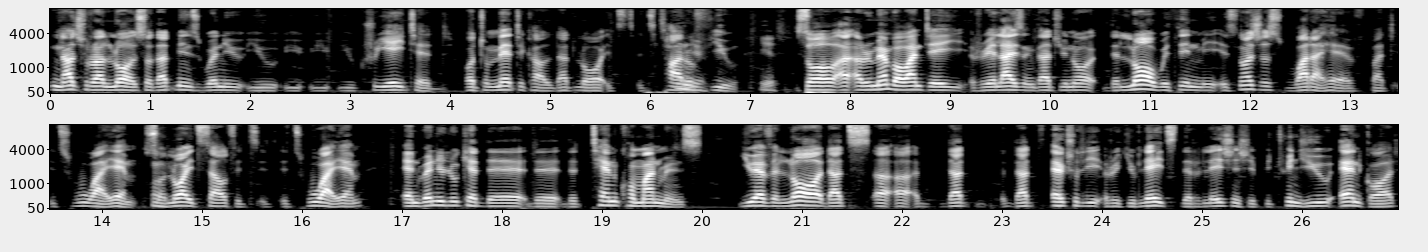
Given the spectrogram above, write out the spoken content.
Natural law. So that means when you you you you, created automatical that law, it's it's part Yeah. of you. yes. So I, I remember one day realizing that you know the law within me it's not just what I have, but it's who I am. So Mm. law itself, it's it, it's who I am. And when you look at the the the Ten Commandments, you have a law that's uh, uh, that that actually regulates the relationship between you and God.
